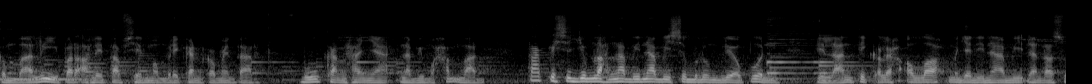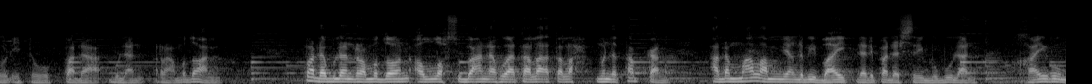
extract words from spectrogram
Kembali para ahli tafsir memberikan komentar, bukan hanya Nabi Muhammad, tapi sejumlah nabi-nabi sebelum beliau pun dilantik oleh Allah menjadi nabi dan rasul itu pada bulan Ramadan. Pada bulan Ramadan Allah Subhanahu wa taala telah menetapkan ada malam yang lebih baik daripada seribu bulan, khairum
